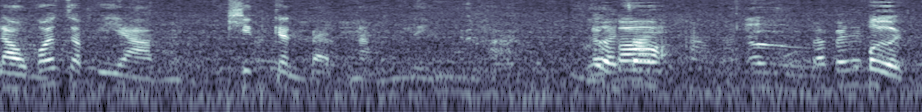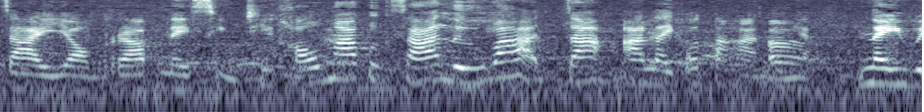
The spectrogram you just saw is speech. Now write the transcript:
เราก็จะพยายามคิดกันแบบนั้นอะไรอย่างเลยค่ะ เผื่แล้อวก็ใจเออแล้วก็เปิดใจยอมรับในสิ่งที่เขามาปรึกษาหรือว่าจะอะไรก็ตามเนี่ยในเว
